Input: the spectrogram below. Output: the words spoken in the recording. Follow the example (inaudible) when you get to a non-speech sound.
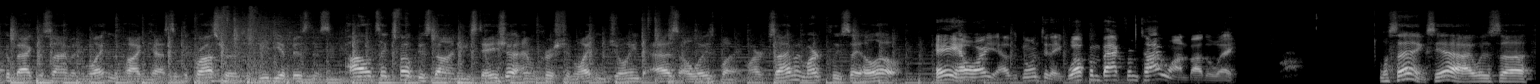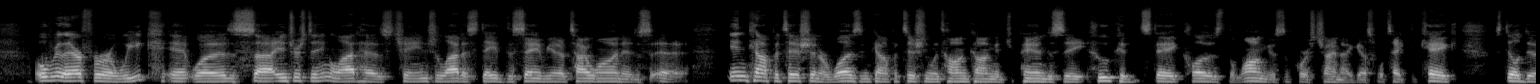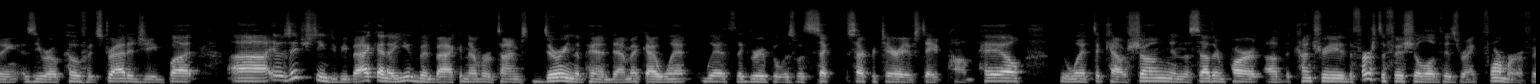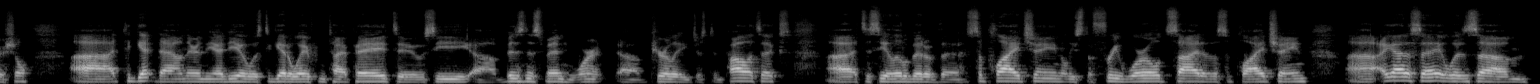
Welcome back to Simon Whiton and the podcast at the crossroads of media, business, and politics focused on East Asia. I'm Christian Whiton and joined as always by Mark Simon. Mark, please say hello. Hey, how are you? How's it going today? Welcome back from Taiwan, by the way. Well, thanks. Yeah, I was uh, over there for a week. It was uh, interesting. A lot has changed. A lot has stayed the same. You know, Taiwan is. Uh, in competition or was in competition with Hong Kong and Japan to see who could stay closed the longest. Of course, China, I guess, will take the cake, still doing a zero COVID strategy. But uh, it was interesting to be back. I know you've been back a number of times during the pandemic. I went with the group, it was with Sec- Secretary of State Pompeo who went to Kaohsiung in the southern part of the country, the first official of his rank, former official, uh, to get down there. And the idea was to get away from Taipei to see uh, businessmen who weren't uh, purely just in politics, uh, to see a little bit of the supply chain, at least the free world side of the supply chain. Uh, I got to say, it was. Um,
